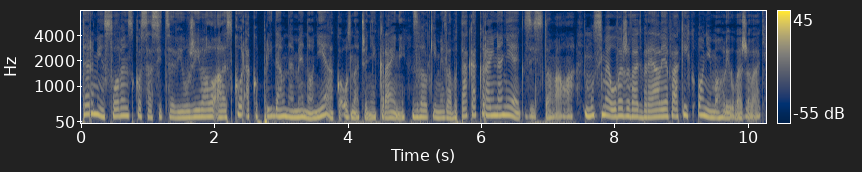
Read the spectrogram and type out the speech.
Termín Slovensko sa síce využívalo, ale skôr ako prídavné meno, nie ako označenie krajiny s veľkými, lebo taká krajina neexistovala. Musíme uvažovať v reáliach, v akých oni mohli uvažovať.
